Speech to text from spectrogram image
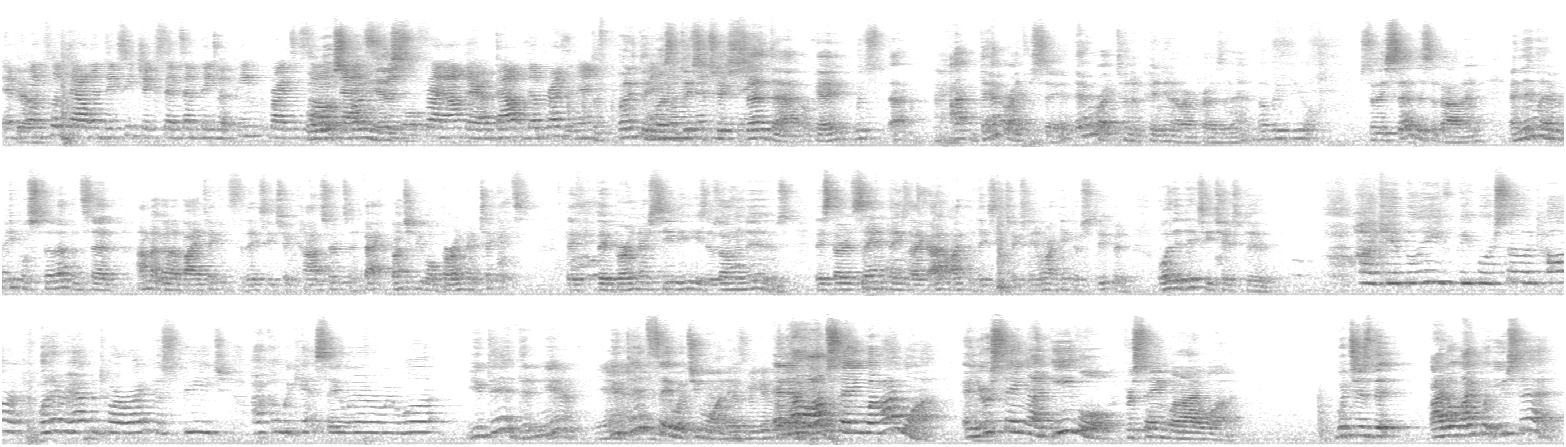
everyone Yeah. flipped out when Dixie Chick said something, but Pink writes a Well, song funny that's is- just front out there about the president. The funny thing was, no Dixie Chick said that, okay, which, uh, I, they have a right to say it, they have a right to an opinion of our president, no big deal. So they said this about him, and then whenever people stood up and said, I'm not gonna buy tickets to Dixie Chick concerts, in fact, a bunch of people burned their tickets. They, they burned their CDs, it was on the news. They started saying things like, I don't like the Dixie Chicks anymore, I think they're stupid. What did Dixie Chicks do? I can't believe people are so intolerant. Whatever happened to our right to speech? How come we can't say whatever we want? You did, didn't you? Yeah. You did say what you wanted. Because we get And now I'm saying what I want. And you're saying I'm evil for saying what I want. Which is that I don't like what you said.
